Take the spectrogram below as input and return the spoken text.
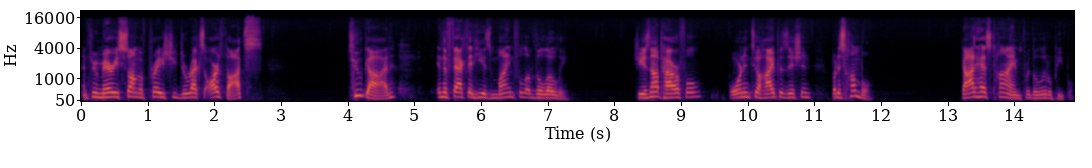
And through Mary's song of praise, she directs our thoughts to God in the fact that he is mindful of the lowly. She is not powerful, born into a high position, but is humble. God has time for the little people.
